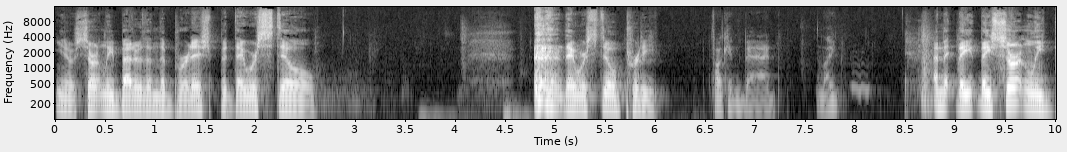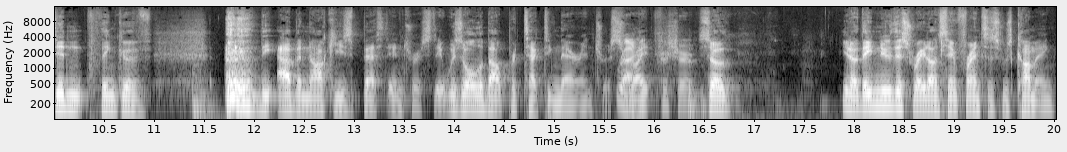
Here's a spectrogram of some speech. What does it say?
you know, certainly better than the British, but they were still they were still pretty fucking bad. Like and they, they certainly didn't think of the Abenaki's best interest. It was all about protecting their interests, right? for sure So, you know, they knew this raid on St. Francis was coming.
